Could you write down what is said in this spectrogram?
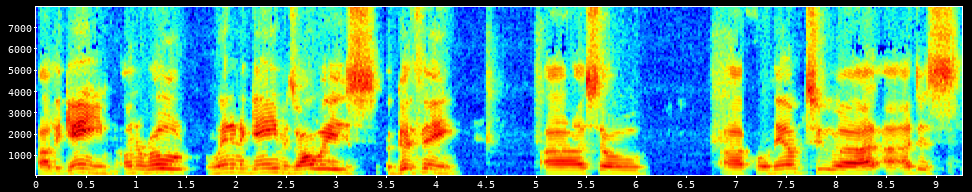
uh, the game on the road. Winning a game is always a good thing. Uh, so uh, for them to, uh, I, I just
